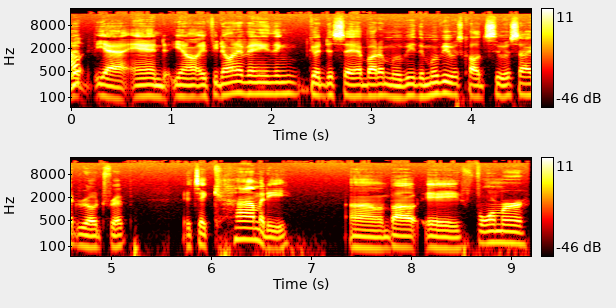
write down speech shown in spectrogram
about. the- yeah, and you know, if you don't have anything good to say about a movie, the movie was called Suicide Road Trip. It's a comedy um, about a former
